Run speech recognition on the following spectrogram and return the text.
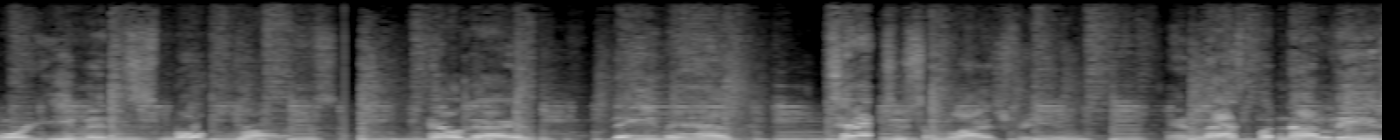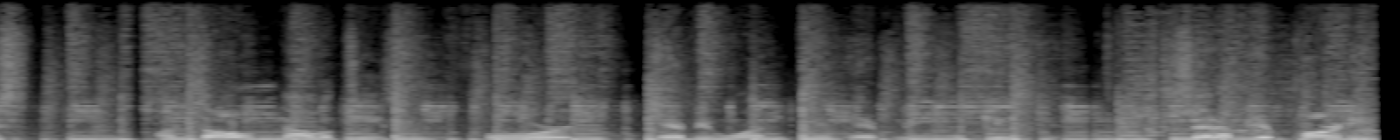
or even smoke products. Hell, guys, they even have tattoo supplies for you. And last but not least, adult novelties for everyone and every occasion. Set up your party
